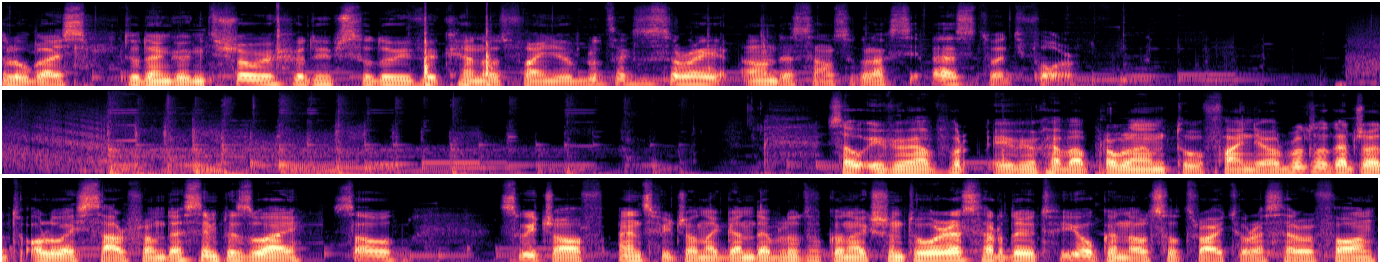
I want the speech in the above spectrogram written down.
Hello guys, today I'm going to show you how tips to do if you cannot find your Bluetooth accessory on the Samsung Galaxy S24. So if you have if you have a problem to find your Bluetooth gadget, always start from the simplest way. So switch off and switch on again the Bluetooth connection to restart it. You can also try to restart your phone.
